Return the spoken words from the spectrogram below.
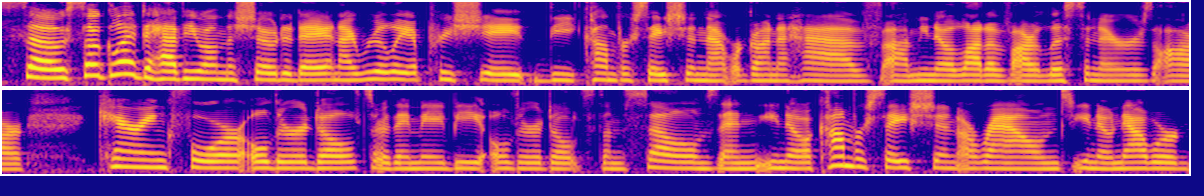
So, so glad to have you on the show today, and I really appreciate the conversation that we're going to have. Um, you know, a lot of our listeners are caring for older adults, or they may be older adults themselves, and you know, a conversation around. You know, now we're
